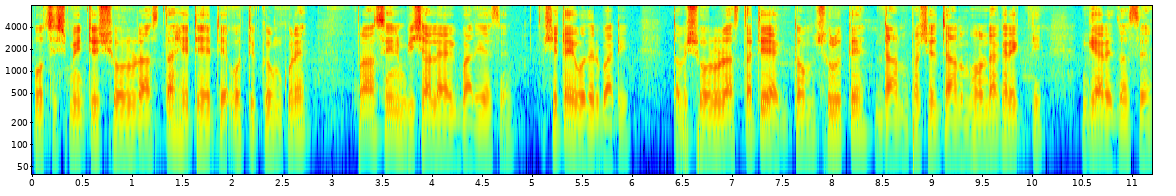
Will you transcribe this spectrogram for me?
পঁচিশ মিনিটের সরু রাস্তা হেঁটে হেঁটে অতিক্রম করে প্রাচীন বিশাল এক বাড়ি আছে। সেটাই ওদের বাড়ি। তবে সরু রাস্তাটির একদম শুরুতে ডান পাশে যানবাহন রাখার একটি গ্যারেজ আছে।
